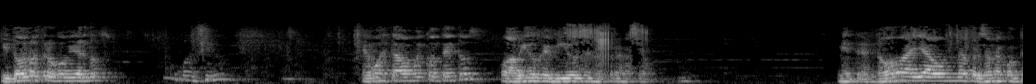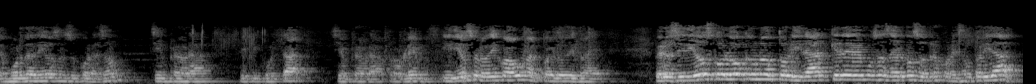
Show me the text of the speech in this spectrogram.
¿Y todos nuestros gobiernos cómo han sido? ¿Hemos estado muy contentos o ha habido gemidos en nuestra nación? Mientras no haya una persona con temor de Dios en su corazón, siempre habrá dificultad, siempre habrá problemas. Y Dios se lo dijo aún al pueblo de Israel. Pero si Dios coloca una autoridad, ¿qué debemos hacer nosotros con esa autoridad?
